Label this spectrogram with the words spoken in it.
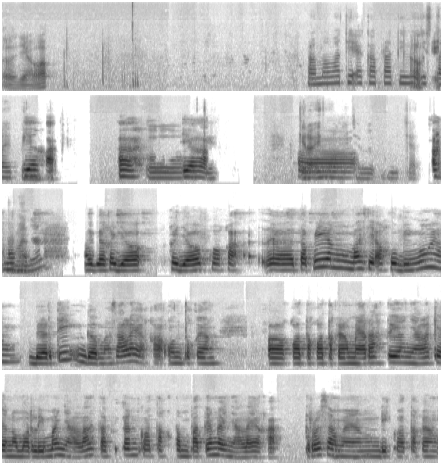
terjawab. Ramawati Eka Pratiwi is Oke. typing. iya kak ah Oh, iya oke. Kirain mau Eh, ngejawab di chat. Gimana? agak kejawab kejawab kok kak Eh, tapi yang masih aku bingung yang berarti nggak masalah ya kak untuk yang eh, kotak-kotak yang merah tuh yang nyala kayak nomor 5 nyala tapi kan kotak tempatnya nggak nyala ya kak terus sama Mhm. yang di kotak yang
